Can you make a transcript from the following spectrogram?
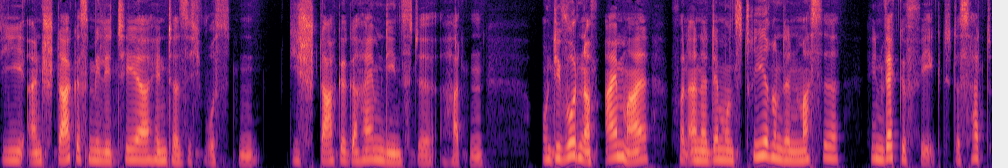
die ein starkes Militär hinter sich wussten, die starke Geheimdienste hatten. Und die wurden auf einmal von einer demonstrierenden Masse hinweggefegt. Das hat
